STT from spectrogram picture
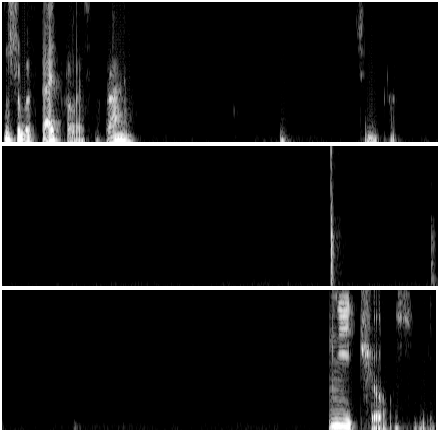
Ну, щоб в 5 провести, правильно? Чи не правильно? Нічого собі.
